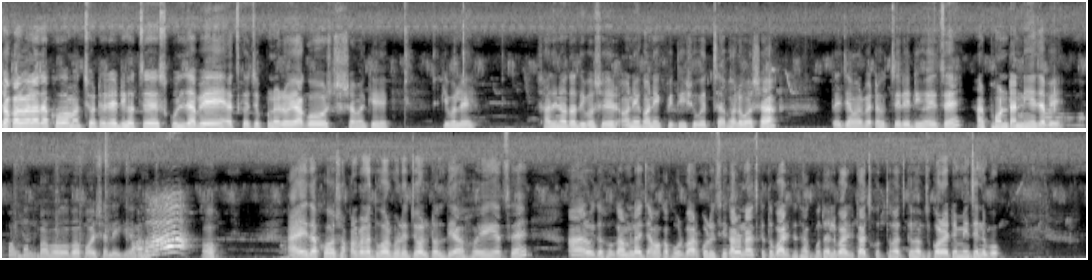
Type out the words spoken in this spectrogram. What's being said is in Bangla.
সকালবেলা দেখো আমার ছোট রেডি হচ্ছে স্কুল যাবে আজকে হচ্ছে পনেরোই আগস্ট সবাইকে কি বলে স্বাধীনতা দিবসের অনেক অনেক প্রীতি শুভেচ্ছা ভালোবাসা। তো এই যে আমার বেটা হচ্ছে রেডি হয়েছে আর ফোনটা নিয়ে যাবে। বাবা বাবা পয়সা লেগে গেল। ও আর এই দেখো সকালবেলা দুয়ার ঘরে জল টল দেওয়া হয়ে গেছে। আর ওই দেখো গামলায় জামা কাপড় বার করেছি কারণ আজকে তো বাড়িতে থাকব তাহলে বাড়ির কাজ করতে হবে। আজকে ভাবছি কড়াইটা মেজে নেব।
